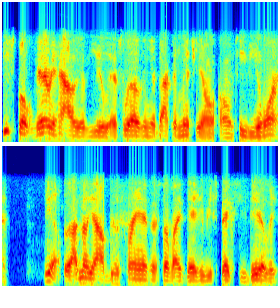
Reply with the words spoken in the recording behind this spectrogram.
he spoke very highly of you as well as in your documentary on on TV One. Yeah. So I know y'all good friends and stuff like that. He respects you dearly.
